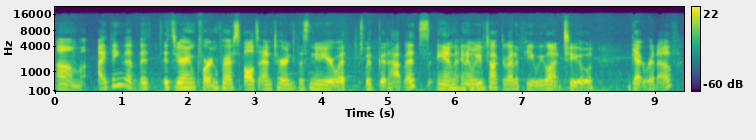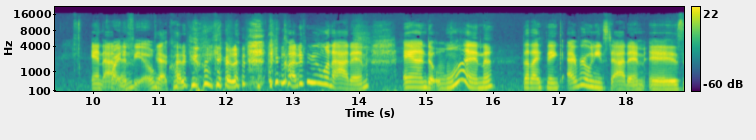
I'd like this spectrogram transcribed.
Um, I think that it, it's very important for us all to enter into this new year with with good habits, and I know Mhm. we've talked about a few we want to get rid of, and add Quite a few. Yeah, quite a few want to get rid of, quite a few we want to add in, and one that I think everyone needs to add in is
